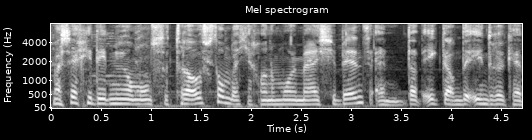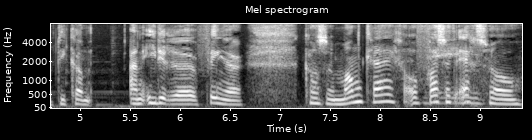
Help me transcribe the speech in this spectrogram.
Maar zeg je dit nu om ons te troosten, omdat je gewoon een mooi meisje bent... en dat ik dan de indruk heb, die kan aan iedere vinger kan ze een man krijgen? Of was het echt zo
